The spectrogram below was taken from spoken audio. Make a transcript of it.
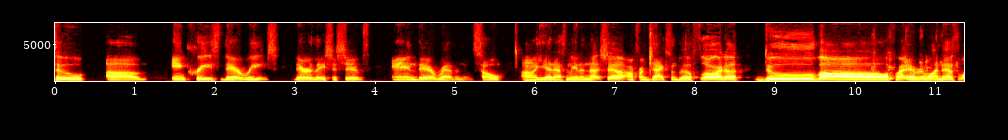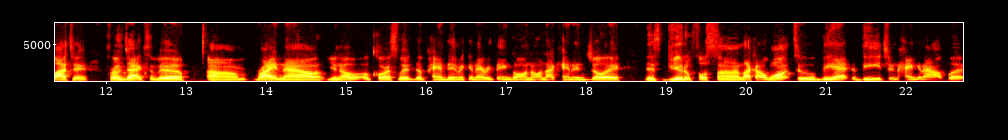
to um, increase their reach their relationships, and their revenue. So, uh, yeah, that's me in a nutshell. I'm from Jacksonville, Florida. Duval for everyone that's watching from Jacksonville. Um, right now, you know, of course, with the pandemic and everything going on, I can't enjoy this beautiful sun like I want to, be at the beach and hanging out. But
